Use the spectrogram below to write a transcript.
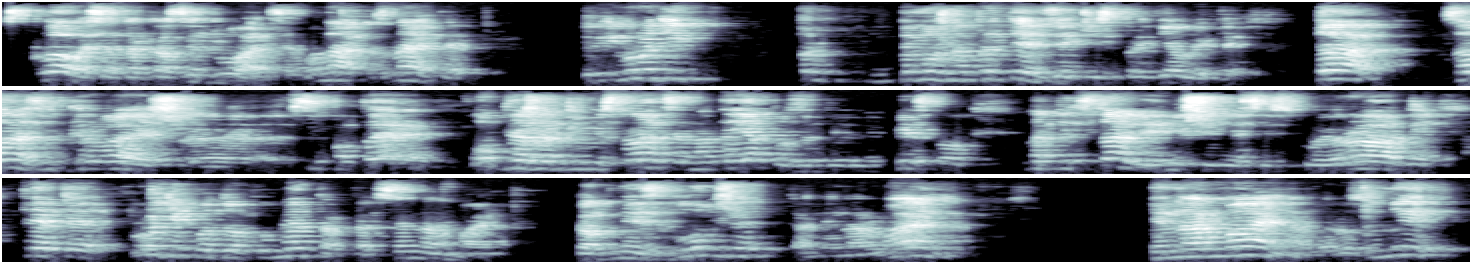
склалася така ситуація. Вона, знаєте, і вроді не можна претензії якісь пред'явити. Так, зараз відкриваєш е, всі папери, облдержадміністрація надає позитивний висновок на підставі рішення сільської ради, те, те, вроді по документах та все нормально. Копнись глубже, та ненормально. Ненормально, ви розумієте?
